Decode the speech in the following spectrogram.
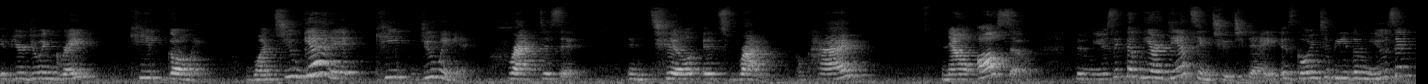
If you're doing great, keep going. Once you get it, keep doing it. Practice it until it's right, okay? Now also, the music that we are dancing to today is going to be the music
